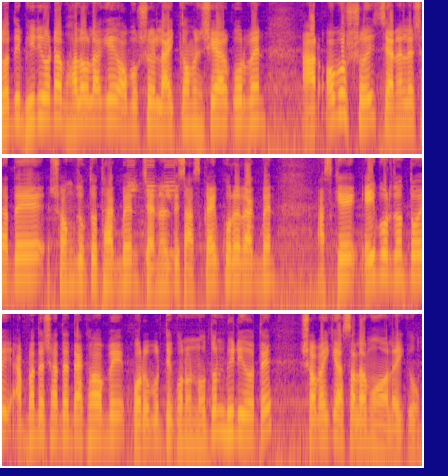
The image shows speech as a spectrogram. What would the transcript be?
যদি ভিডিওটা ভালো লাগে, অবশ্যই লাইক কমেন্ট শেয়ার করবেন। আর অবশ্যই চ্যানেলের সাথে সংযুক্ত থাকবেন, চ্যানেলটি সাবস্ক্রাইব করে রাখবেন। আজকে এই পর্যন্তই। আপনাদের সাথে দেখা হবে পরবর্তী কোনো নতুন ভিডিওতে। সবাইকে আসসালামু আলাইকুম।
